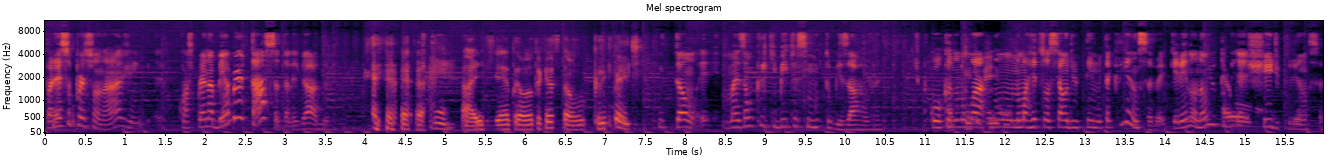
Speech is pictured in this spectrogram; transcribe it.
parece o personagem com as pernas bem abertaças, tá ligado? tipo, Aí que entra outra questão, o clickbait. então, é- mas é um clickbait assim muito bizarro, velho. Tipo, colocando É um numa, num- numa rede social onde tem muita criança, velho. Querendo ou não, o YouTube é, cheio de criança.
